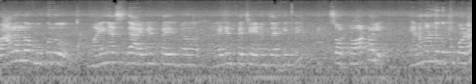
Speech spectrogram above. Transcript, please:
వాళ్ళలో ముగ్గురు మైనర్స్గా ఐడెంటిఫై ఐడెంటిఫై చేయడం జరిగింది. సో టోటల్ ఎనమండుగును కూడా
